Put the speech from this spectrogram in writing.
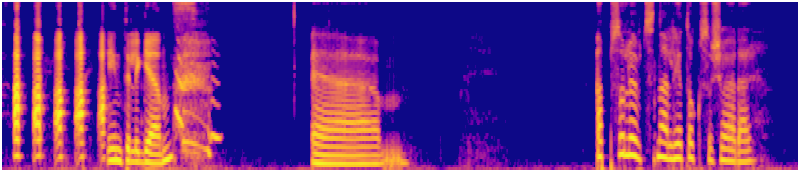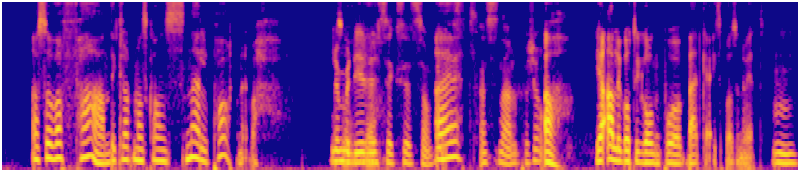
Intelligens. Ehm, absolut snällhet också kör jag där. Alltså vad fan, det är klart man ska ha en snäll partner va? Nej men det är ja. det sexigaste som Ja, finns. En snäll person. Ah. Jag har aldrig gått igång på bad guys bara så ni vet. Mm.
